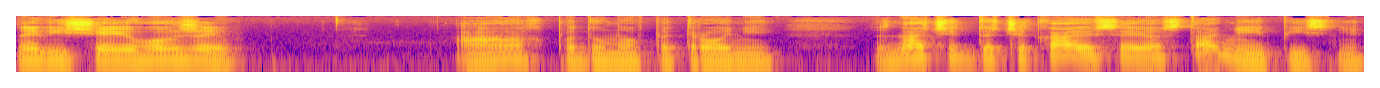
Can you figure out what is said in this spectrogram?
навіщо я його вжив. Ах, подумав Петроній, значить, дочекаюся й останньої пісні.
